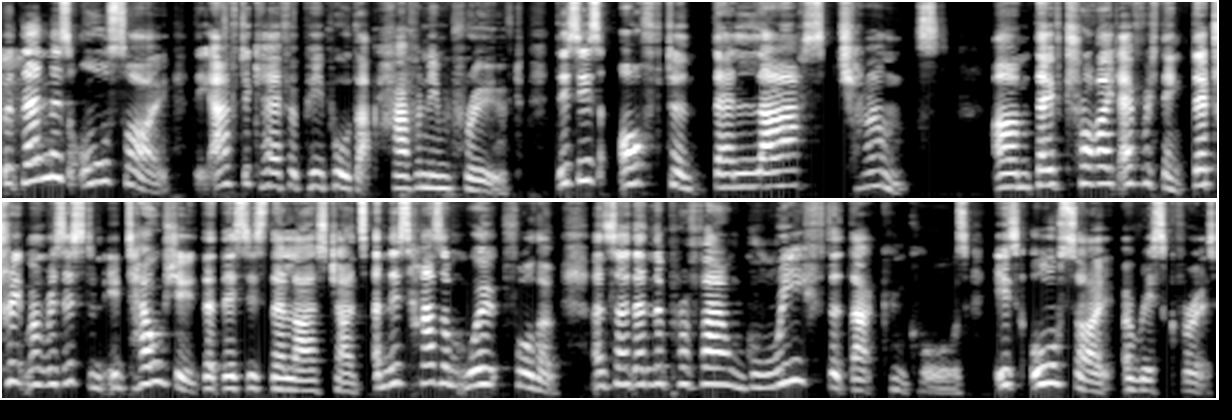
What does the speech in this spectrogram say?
but then there's also the aftercare for people that haven't improved. This is often their last chance um, they've tried everything. They're treatment resistant. It tells you that this is their last chance, and this hasn't worked for them. And so then the profound grief that that can cause is also a risk for us.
